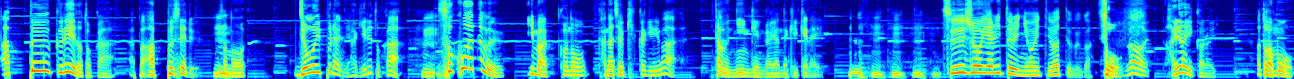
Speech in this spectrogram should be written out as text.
アップグレードとか、やっぱアップセル、うんその上位プランに上げるとか、うん。そこは多分、今この話を聞く限りは、多分人間がやんなきゃいけない。うんうんうんうんうん通常やり取りにおいてはってことか。そう。が早いから、あとはも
